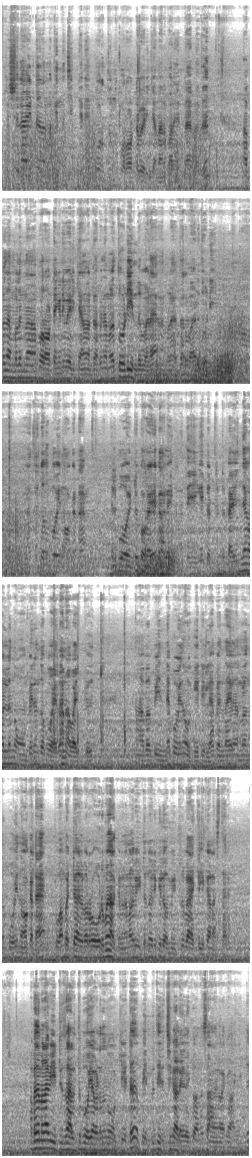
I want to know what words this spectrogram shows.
സ്പെഷ്യലായിട്ട് നമുക്ക് ഇന്ന് ചിക്കന് പുറത്തുനിന്ന് പൊറോട്ട മേടിക്കാന്നാണ് പറഞ്ഞിട്ടുണ്ടായിരുന്നത്. അപ്പൊ നമ്മൾ ഇന്ന് ആ പൊറോട്ട കൂടി മേടിക്കാന്ന് പറഞ്ഞിട്ട് അപ്പൊ നമ്മളെ ഉണ്ട് ഇവിടെ നമ്മുടെ തറവാട് തൊടി. അതിലേക്കൊന്ന് പോയി നോക്കട്ടെ. അതിൽ പോയിട്ട് കുറേ കാലം തേങ്ങയൊക്കെ കെട്ടിട്ട് കഴിഞ്ഞ കൊല്ലം നോമ്പിനെന്തോ പോയതാണ് ആ വൈക്ക്. അപ്പൊ പിന്നെ പോയി നോക്കിയിട്ടില്ല. അപ്പോൾ എന്തായാലും നമ്മളൊന്ന് പോയി നോക്കട്ടെ. പോകാൻ പറ്റുമല്ലോ റോഡ് പോയി നടക്കണം. നമ്മുടെ വീട്ടിൽ നിന്ന് ഒരു കിലോമീറ്റർ ബാക്കിലേക്കാണ് സ്ഥലം. അപ്പോൾ നമ്മൾ ആ വീട്ടിൽ സ്ഥലത്ത് പോയി അവിടെ നിന്ന് നോക്കിയിട്ട് പിന്നെ തിരിച്ച് കടയിലേക്ക് വന്ന സാധനങ്ങളൊക്കെ വാങ്ങിയിട്ട്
